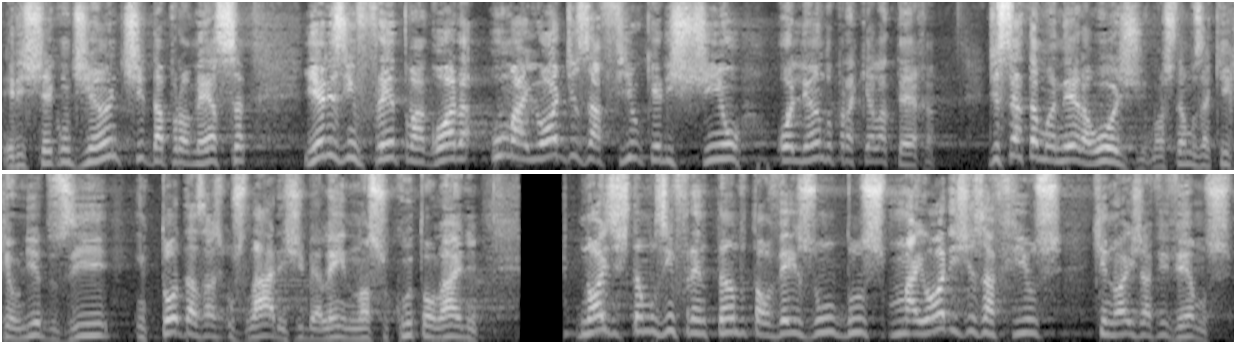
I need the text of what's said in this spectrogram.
Eles chegam diante da promessa e eles enfrentam agora o maior desafio que eles tinham olhando para aquela terra. De certa maneira, hoje, nós estamos aqui reunidos e em todos os lares de Belém, no nosso culto online, nós estamos enfrentando talvez um dos maiores desafios que nós já vivemos.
